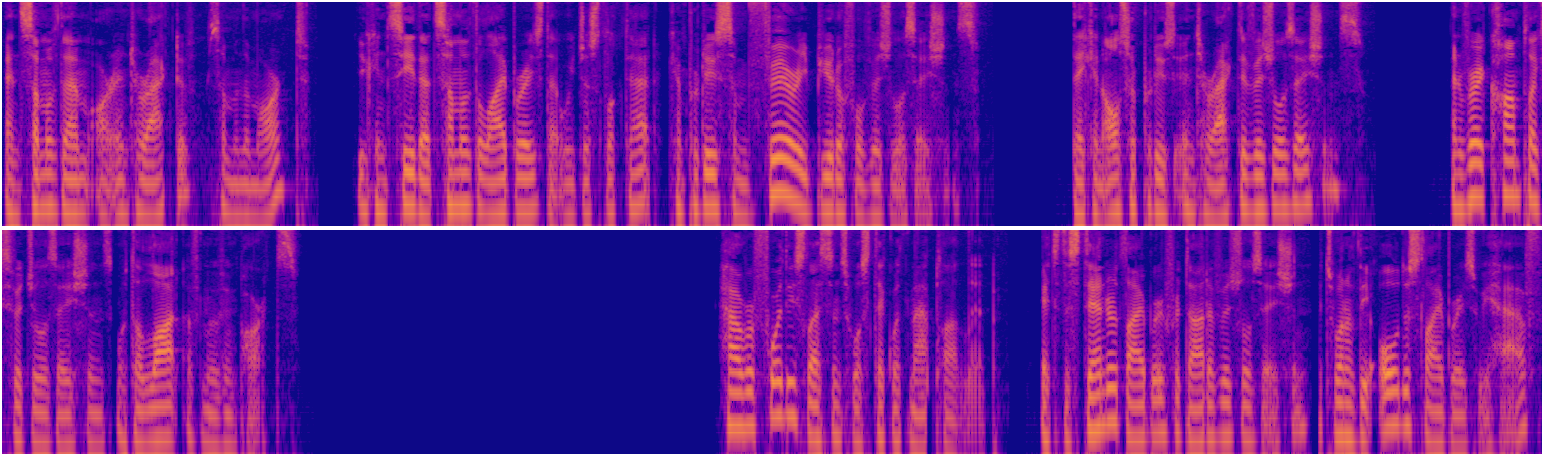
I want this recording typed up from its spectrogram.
and some of them are interactive, some of them aren't. You can see that some of the libraries that we just looked at can produce some very beautiful visualizations. They can also produce interactive visualizations and very complex visualizations with a lot of moving parts. However, for these lessons, we'll stick with Matplotlib. It's the standard library for data visualization. It's one of the oldest libraries we have.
